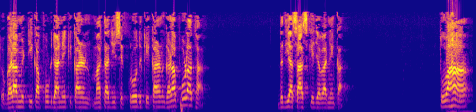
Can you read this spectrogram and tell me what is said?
तो घड़ा मिट्टी का फूट जाने के कारण माताजी से क्रोध के कारण घड़ा फोड़ा था ददिया सास के जवाने का। तो वहाँ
